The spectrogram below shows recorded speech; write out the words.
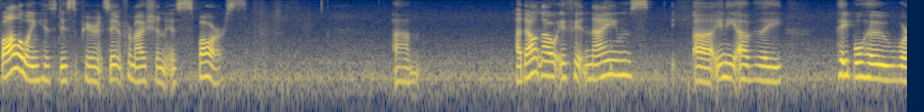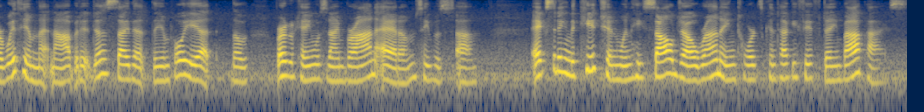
following his disappearance, information is sparse. Um, I don't know if it names uh, any of the people who were with him that night, but it does say that the employee at the Burger King was named Brian Adams. He was um, exiting the kitchen when he saw Joe running towards Kentucky 15 bypass.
